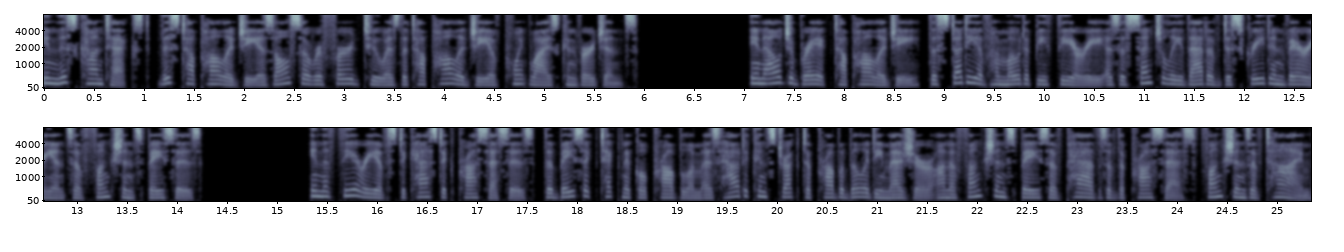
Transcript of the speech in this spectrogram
In this context, this topology is also referred to as the topology of pointwise convergence. In algebraic topology, the study of homotopy theory is essentially that of discrete invariants of function spaces. In the theory of stochastic processes, the basic technical problem is how to construct a probability measure on a function space of paths of the process functions of time,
